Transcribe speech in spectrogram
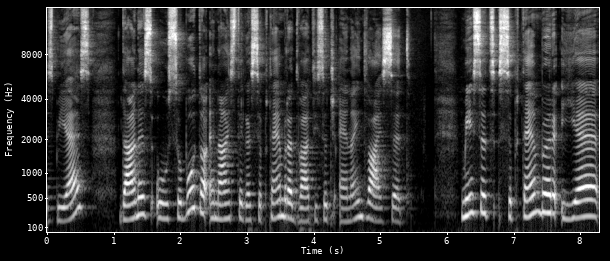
SBS danes v soboto 11. septembra 2021. Mesec september je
